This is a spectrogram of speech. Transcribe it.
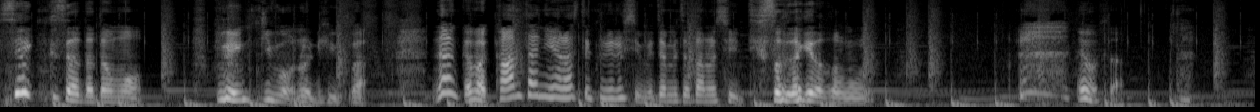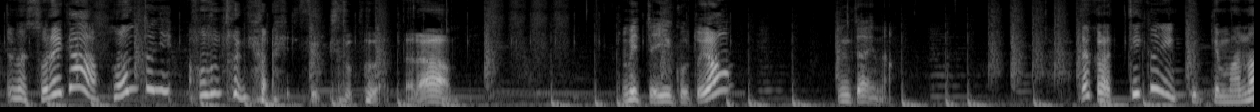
セックスだったと思う。復縁希望の理由は。なんかまあ簡単にやらせてくれるし、めちゃめちゃ楽しいってそれだけだと思う。でもさ、でもそれが本当に、本当に愛してる人とだったら、めっちゃいいことよみたいな。だからテクニックって学んだ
